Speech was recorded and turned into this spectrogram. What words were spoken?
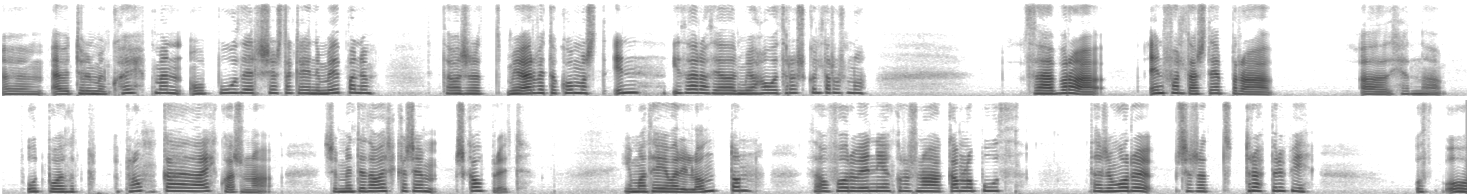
um, ef við tölum um kaupmenn og búðir sérstaklega inn í miðbænum það var sér að mjög erfitt að komast inn í þeirra því að það er mjög háið þröskuldar og svona. Það er bara einfaldast er bara að hérna útbúa einhvern planka eða eitthvað svona sem myndi þá virka sem skábröð ég maður þegar ég var í London þá fórum við inn í einhverju svona gamla búð þar sem voru sérstaklega tröppur upp í og, og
